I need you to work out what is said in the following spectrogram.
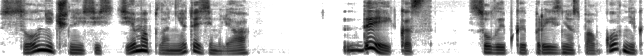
Солнечная система, планета Земля. Дейкос, с улыбкой произнес полковник,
